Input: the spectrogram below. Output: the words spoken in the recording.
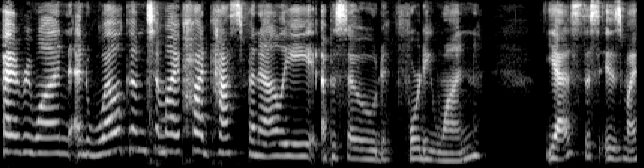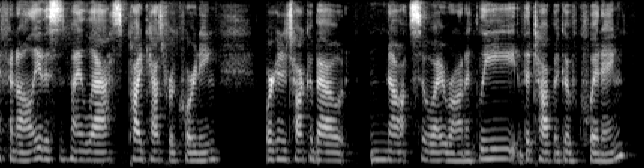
Hi, everyone, and welcome to my podcast finale, episode 41. Yes, this is my finale. This is my last podcast recording. We're going to talk about, not so ironically, the topic of quitting.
